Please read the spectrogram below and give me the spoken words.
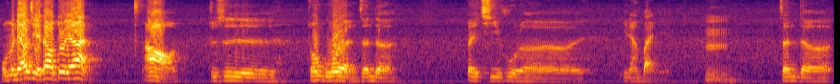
我们了解到对岸啊，就是中国人真的被欺负了一两百年，嗯。真的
